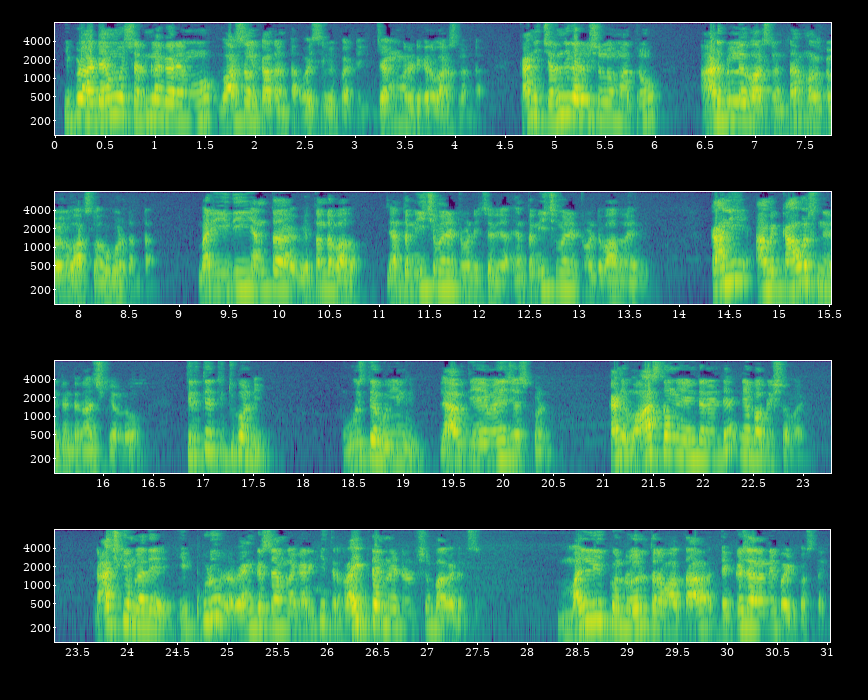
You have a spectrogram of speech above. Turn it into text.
ఇప్పుడు ఆ టైము షర్మిల గారేమో వారసులు కాదంట వైసీపీ పార్టీ. జగన్మోహన్ రెడ్డి గారు వారసులు అంట కానీ చిరంజీవి గారి విషయంలో మాత్రం ఆడపిల్లలే వారసులు అంట మగపిల్లలు వారసులు అవ్వకూడదంట. మరి ఇది ఎంత వితండవాదం? ఎంత నీచమైనటువంటి చర్య? ఎంత నీచమైనటువంటి వాదన ఇది? కానీ ఆమెకు కావాల్సింది ఏంటంటే రాజకీయాల్లో తిరితే తిట్టుకోండి ఊస్తే ఊయండి లేకపోతే ఏమైనా చేసుకోండి. కానీ వాస్తవంగా ఏంటంటే నేను పబ్లిష్ అవ్వాలి రాజకీయంలో అదే. ఇప్పుడు వెంకట శ్యామల గారికి ఇది రైట్ టైం అనేటువంటి విషయం బాగా తెలుసు. మళ్ళీ కొన్ని రోజుల తర్వాత దిగ్గజాలన్నీ బయటకు వస్తాయి.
